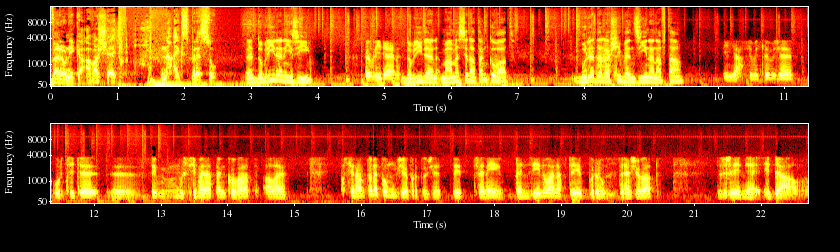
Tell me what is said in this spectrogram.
Veronika a Vašek na Expressu. Eh, Dobrý den, Jiří. Dobrý den. Dobrý den. Máme si natankovat? Bude dražší benzín a nafta? Já si myslím, že určitě uh, si musíme natankovat, ale asi nám to nepomůže, protože ty ceny benzínu a nafty budou zdražovat zřejmě i dál.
